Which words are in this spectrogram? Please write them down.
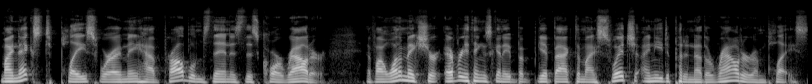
My next place where I may have problems then is this core router. If I want to make sure everything's going to get back to my switch, I need to put another router in place.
